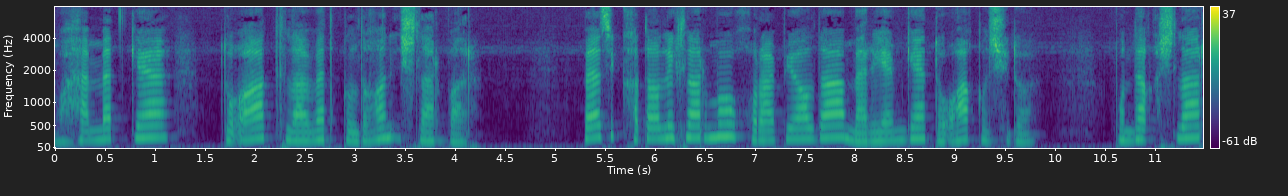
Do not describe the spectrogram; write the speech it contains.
muhammadga duo tilovat qildigan ishlar bor ba'zi katoliklarmi xurabiy holda maryamga duo qilishidi bundaq ishlar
